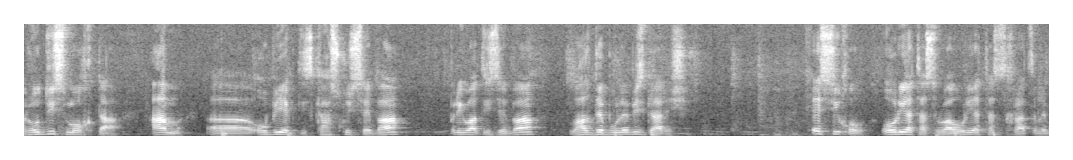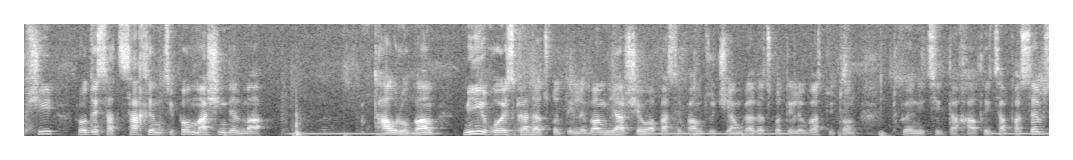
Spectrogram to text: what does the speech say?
როდის მოხდა ამ ობიექტის გასხვისება, პრივატიზება ვალდებულების გარეშე. ეს იყო 2008-2009 წლებში, როდესაც სახელმწიფო მაშინდელმა თავრობამ მიიღო ეს გადაწყვეტილება, მე არ შევაფასებ ამ წუთში ამ გადაწყვეტილებას, თვითონ თქვენიცით და ხალხიც აფასებს,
